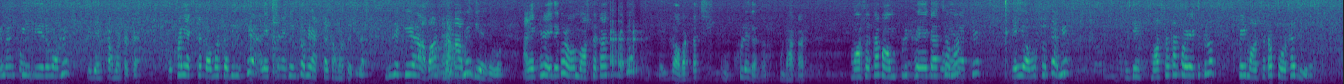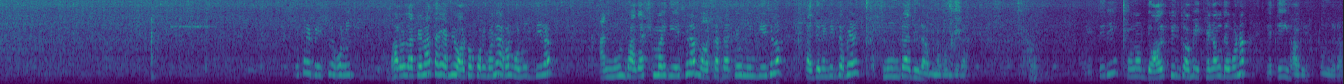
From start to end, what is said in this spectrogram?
এবার দিয়ে দেবো আমি এই টমেটোটা। ওখানে একটা টমেটো দিয়েছি আর এখানে কিন্তু আমি একটা টমেটো দিলাম। দিয়ে কি আবার ঢাকা আমি দিয়ে দেবো। আর এখানে দেখুন, আমার মশলাটা রবারটা খুলে গেল ঢাকার। মশলাটা কমপ্লিট হয়ে গেছে আমার। এই অবস্থাতে আমি যে মশলাটা করে রেখেছিলাম, সেই মশলাটা পুরোটা দিয়ে দেবো। এটা বেশি হলুদ ভালো লাগে না, তাই আমি অল্প পরিমাণে আবার হলুদ দিলাম। আর নুন ভাজার সময় দিয়েছিলাম মশলাটাতেও নুন দিয়েছিলাম, তার জন্য কিন্তু আমি নুনটা দিলাম না বন্ধুরা। এতে দিই কোনো জল কিন্তু আমি এখানেও দেবো না, এতেই হবে বন্ধুরা।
